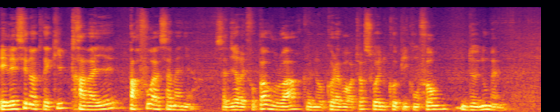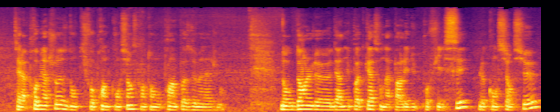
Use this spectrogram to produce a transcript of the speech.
et laisser notre équipe travailler parfois à sa manière. C'est-à-dire, il ne faut pas vouloir que nos collaborateurs soient une copie conforme de nous-mêmes. C'est la première chose dont il faut prendre conscience quand on prend un poste de management. Donc, dans le dernier podcast, on a parlé du profil C, le consciencieux.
